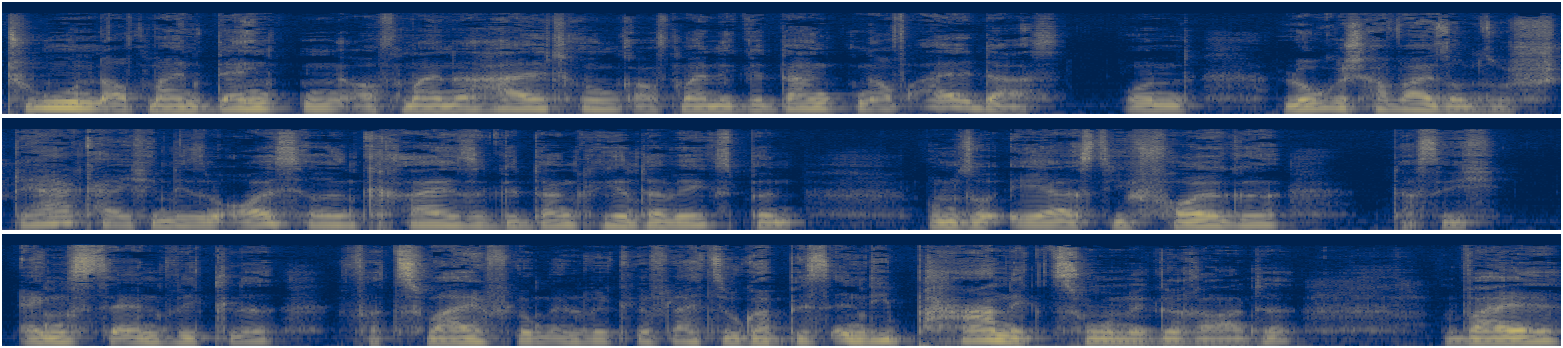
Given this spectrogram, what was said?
Tun, auf mein Denken, auf meine Haltung, auf meine Gedanken, auf all das. Und logischerweise, umso stärker ich in diesem äußeren Kreise gedanklich unterwegs bin, umso eher ist die Folge, dass ich Ängste entwickle, Verzweiflung entwickle, vielleicht sogar bis in die Panikzone gerate, weil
